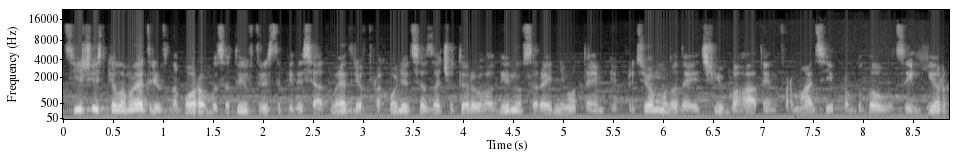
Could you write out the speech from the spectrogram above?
Ці 6 кілометрів з набором висоти в 350 метрів проходяться за 4 години в середньому темпі, при цьому надаючи багато інформації про будову цих гір,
